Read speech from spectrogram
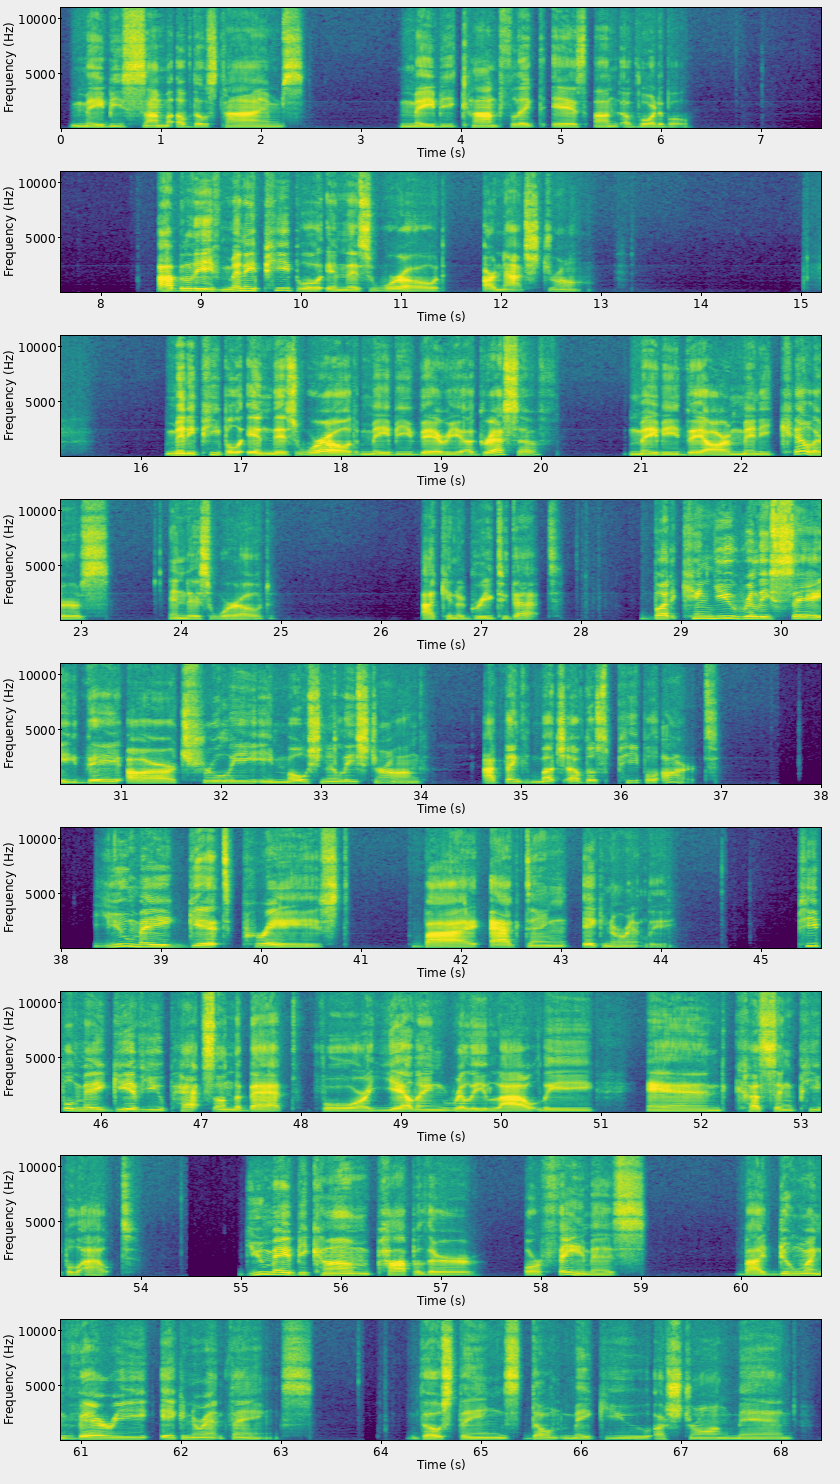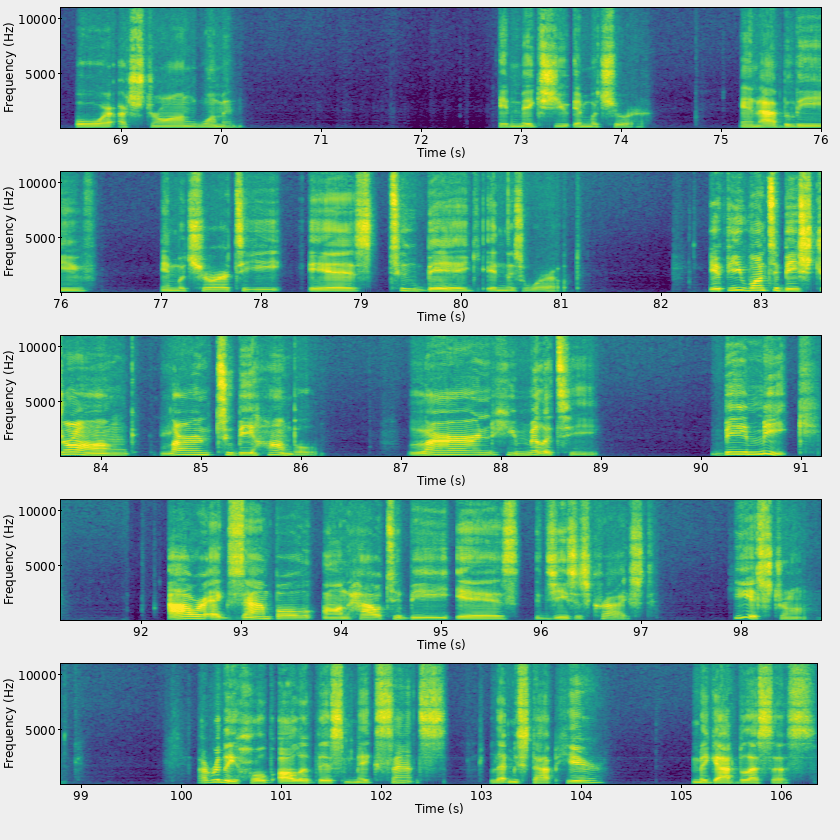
maybe some of those times, maybe conflict is unavoidable. I believe many people in this world are not strong. many people in this world may be very aggressive. Maybe there are many killers in this world. I can agree to that. But can you really say they are truly emotionally strong? I think much of those people aren't. You may get praised by acting ignorantly people may give you pats on the back for yelling really loudly and cussing people out. You may become popular or famous by doing very ignorant things. Those things don't make you a strong man or a strong woman. It makes you immature. And I believe immaturity is too big in this world. If you want to be strong, learn to be humble. Learn humility. Be meek. Our example on how to be is Jesus Christ. He is strong. I really hope all of this makes sense. Let me stop here. May God bless us.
